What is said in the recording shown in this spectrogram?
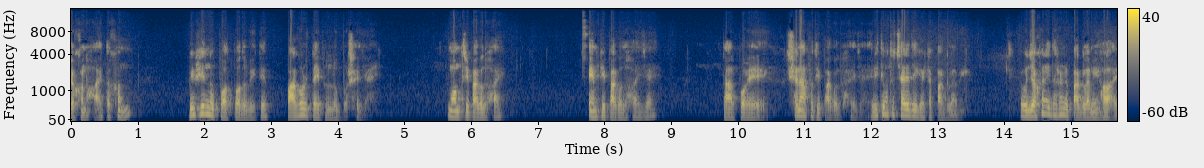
যখন হয়, তখন বিভিন্ন পদ পদবিতে পাগল টাইপের লোক বসে যায়। মন্ত্রী পাগল হয়, এমপি পাগল হয়ে যায়, তারপরে সেনাপতি পাগল হয়ে যায়। রীতিমতো চারিদিকে একটা পাগলামি। এবং যখন এই ধরনের পাগলামি হয়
